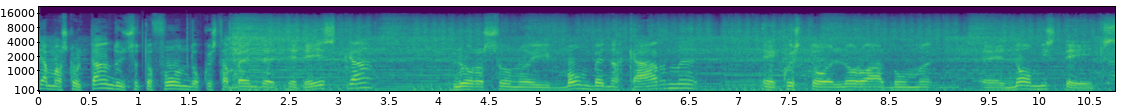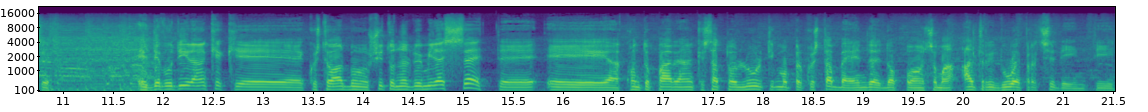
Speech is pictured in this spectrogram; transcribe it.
Stiamo ascoltando in sottofondo questa band tedesca, loro sono i Bombe Nakarm e questo è il loro album eh, No Mistakes e devo dire anche che questo album è uscito nel 2007 e a quanto pare è anche stato l'ultimo per questa band dopo insomma altri due precedenti.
